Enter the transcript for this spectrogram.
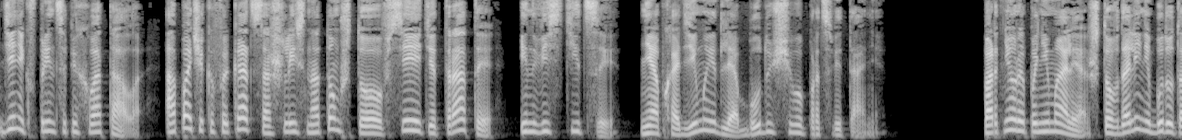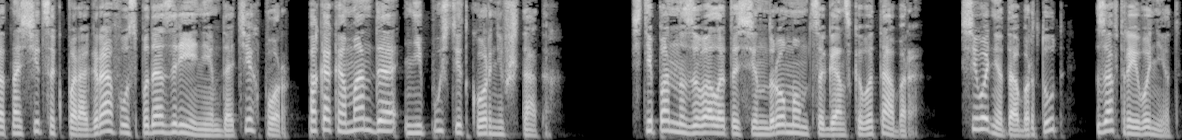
денег в принципе хватало, а Пачиков и Кат сошлись на том, что все эти траты – инвестиции, необходимые для будущего процветания. Партнеры понимали, что в долине будут относиться к параграфу с подозрением до тех пор, пока команда не пустит корни в Штатах. Степан называл это синдромом цыганского табора. Сегодня табор тут, завтра его нет.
